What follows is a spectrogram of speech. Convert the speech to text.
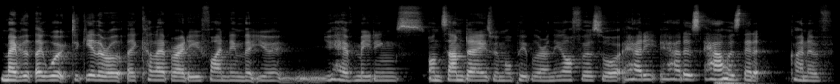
maybe that they work together or that they collaborate? Are you finding that you you have meetings on some days when more people are in the office, or how do you, how does how has that kind of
